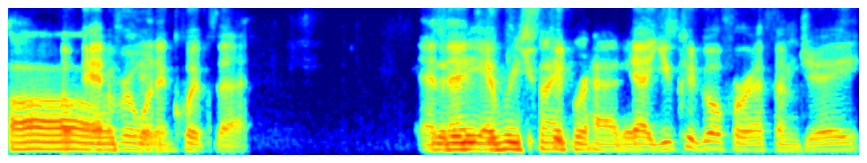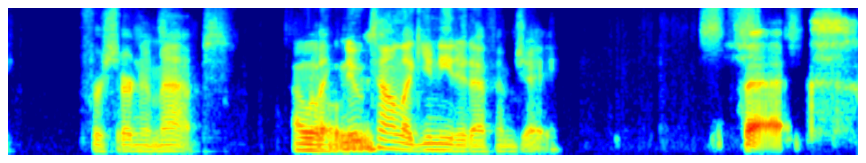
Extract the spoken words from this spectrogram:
oh, So everyone okay. equipped that. And Literally you- every you could- sniper had it. yeah, you could go for FMJ for certain maps. I Like always- Nuketown, like you needed FMJ. Facts.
